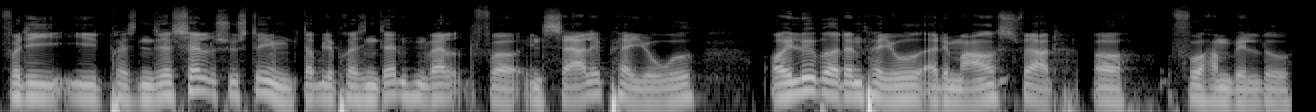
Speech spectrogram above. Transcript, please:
fordi i et præsidentielt system, der bliver præsidenten valgt for en særlig periode, og i løbet af den periode er det meget svært at få ham væltet.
